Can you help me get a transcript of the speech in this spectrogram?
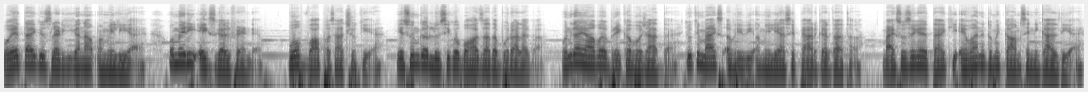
वो कहता है कि उस लड़की का नाम अमेलिया है। वो मेरी एक्स गर्लफ्रेंड है। वो अब वापस आ चुकी है। ये सुनकर लूसी को बहुत ज़्यादा बुरा लगा। उनका यहाँ पर ब्रेकअप हो जाता है, क्योंकि मैक्स अभी भी अमेलिया से प्यार करता था। मैक्स उसे कहता है कि एवा ने तुम्हें काम से निकाल दिया है।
